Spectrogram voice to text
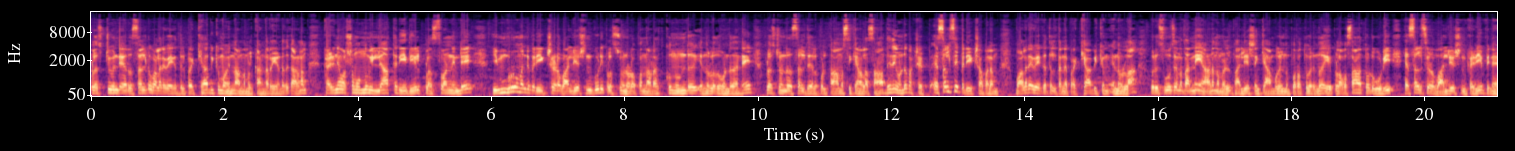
പ്ലസ് ടുവിന്റെ റിസൾട്ട് വളരെ വേഗത്തിൽ പ്രഖ്യാപിക്കുമോ എന്നാണ് നമ്മൾ കണ്ടറിയേണ്ടത്. കാരണം കഴിഞ്ഞ വർഷം ഒന്നും ഇല്ലാത്ത രീതിയിൽ പ്ലസ് വണ്ണിന്റെ ഇംപ്രൂവ്മെന്റ് പരീക്ഷയുടെ വാല്യുവേഷൻ കൂടി പ്ലസ് ടുവിനോടൊപ്പം നടക്കുന്നുണ്ട് എന്നുള്ളത് കൊണ്ട് തന്നെ പ്ലസ് ടുവിന്റെ റിസൾട്ട് ചിലപ്പോൾ താമസിക്കാനുള്ള സാധ്യതയുണ്ട്. പക്ഷേ എസ് എൽ സി പരീക്ഷാഫലം വളരെ വേഗത്തിൽ തന്നെ പ്രഖ്യാപിക്കും എന്നുള്ള ഒരു സൂചന തന്നെയാണ് നമ്മൾ വാല്യുവേഷൻ ക്യാമ്പുകളിൽ നിന്ന് പുറത്തു വരുന്നത്. ഏപ്രിൽ അവസാനത്തോടു കൂടി എസ് എൽ സിയുടെ വാല്യുവേഷൻ കഴിയും. പിന്നെ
